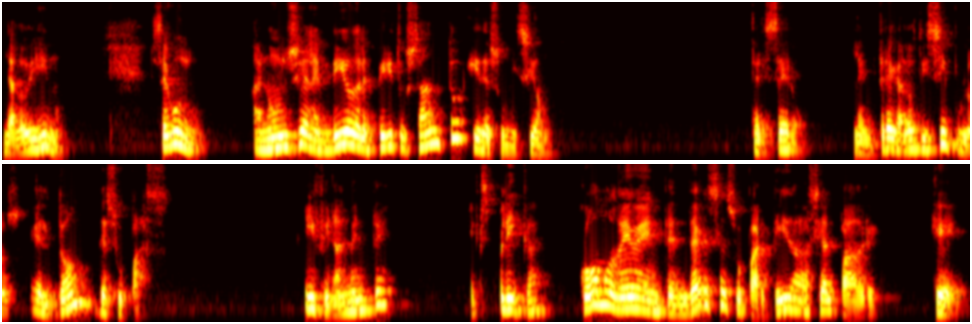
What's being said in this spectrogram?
Ya lo dijimos. Segundo, anuncia el envío del Espíritu Santo y de su misión. Tercero, le entrega a los discípulos el don de su paz. Y finalmente, explica cómo debe entenderse su partida hacia el Padre, que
